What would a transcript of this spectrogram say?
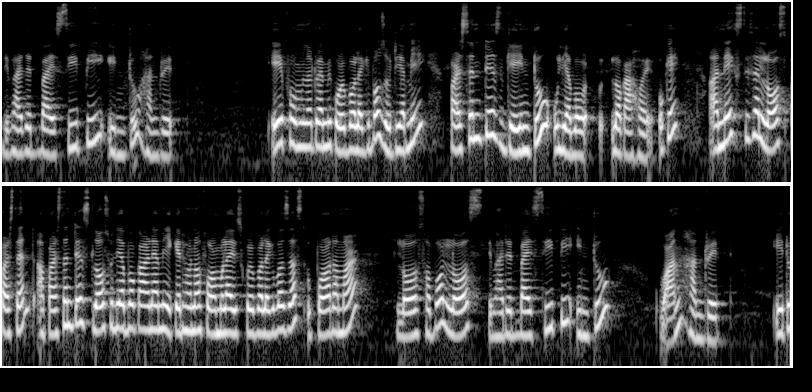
divided by C P into hundred এই ফৰ্মুলাটো আমি কৰিব লাগিব যদি আমি পাৰ্চেণ্টেজ গেইনটো উলিয়াব লগা হয় অ'কে নেক্সট দিছে লছ পাৰ্চেণ্ট পাৰ্চেণ্টেজ লছ উলিয়াবৰ কাৰণে আমি একেধৰণৰ ফৰ্মুলা ইউজ কৰিব লাগিব জাষ্ট ওপৰত আমাৰ লছ হ'ব loss divided by C P into one hundred এইটো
